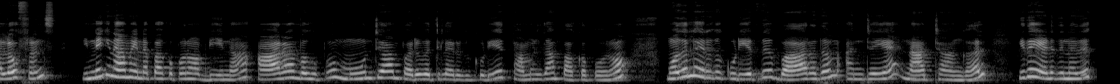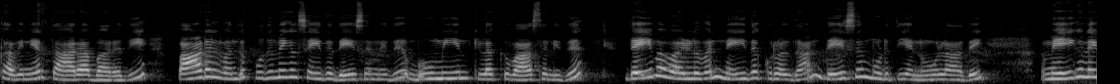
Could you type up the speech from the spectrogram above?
ஹலோ ஃப்ரெண்ட்ஸ் இன்றைக்கி நாம் என்ன பார்க்க போகிறோம் அப்படின்னா ஆறாம் வகுப்பு மூன்றாம் பருவத்தில் இருக்கக்கூடிய தமிழ் தான் பார்க்க போகிறோம் முதல்ல இருக்கக்கூடியது பாரதம் அன்றைய நாற்றாங்கால். இதை எழுதினது கவிஞர் தாரா பாரதி பாடல் வந்து புதுமைகள் செய்த தேசம் இது பூமியின் கிழக்கு வாசல் இது. தெய்வ வள்ளுவன் நெய்த குரல் தான் தேசம் முடுத்திய நூலாதை. மெய்களை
